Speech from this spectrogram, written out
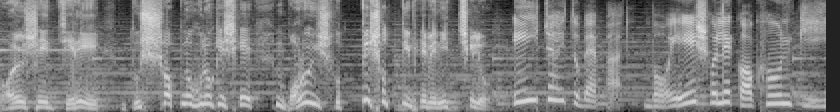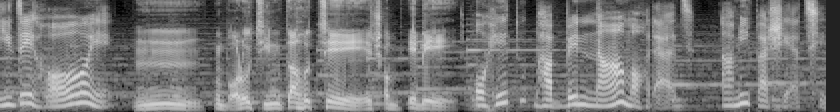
বয়সের জেরে দুঃস্বপ্নগুলোকে সে বড়ই সত্যি সত্যি ভেবে নিচ্ছিল। এইটাই তো ব্যাপার বয়স হলে কখন কি যে হয়। হুম বড় চিন্তা হচ্ছে এসব ভেবে। অহেতুক ভাববেন না মহারাজ। আমি পাশে আছি।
